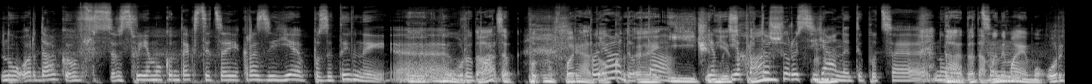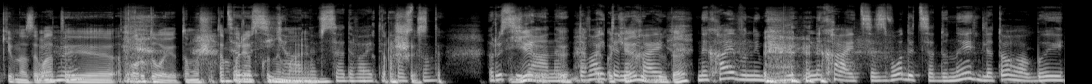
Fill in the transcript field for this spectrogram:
Ну, орда в своєму контексті це якраз і є позитивний е, ну, орда, випадок. Це ну, порядок. порядок е, так. І я, я про те, що росіяни, mm типу, це. ну, да, да, це... Ми не маємо орків називати mm ордою, тому що там це порядку росіяни, немає. все, давайте Рашисти. просто. Росіяни, Є, е, давайте окей, нехай да? нехай вони нехай це зводиться до них для того, аби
